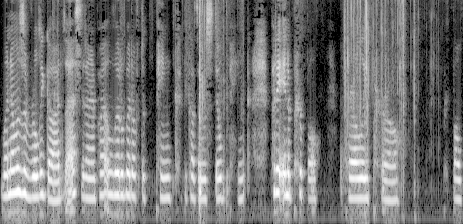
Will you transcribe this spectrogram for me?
when it was really good, this, and then I put a little bit of the pink because it was still pink. Put it in a purple, pearly pearl, purple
